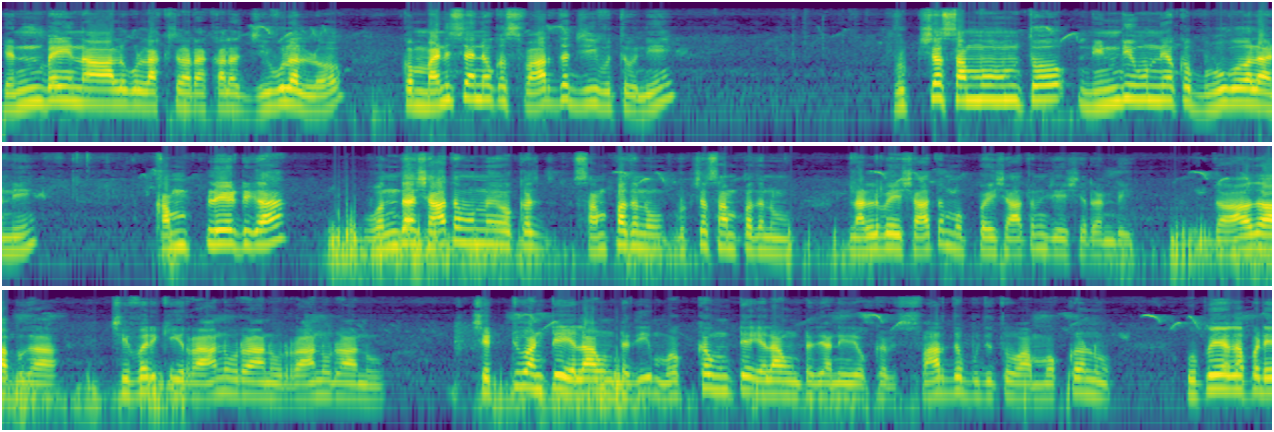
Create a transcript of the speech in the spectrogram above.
ఎనభై నాలుగు లక్షల రకాల జీవులలో ఒక మనిషి అనే ఒక స్వార్థ జీవితోని వృక్ష సమూహంతో నిండి ఉన్న యొక్క భూగోళాన్ని కంప్లీట్గా వంద శాతం ఉన్న యొక్క సంపదను వృక్ష సంపదను నలభై శాతం ముప్పై శాతం చేసిరండి దాదాపుగా చివరికి రాను రాను రాను రాను చెట్టు అంటే ఎలా ఉంటుంది మొక్క ఉంటే ఎలా ఉంటుంది అనేది ఒక స్వార్థ బుద్ధితో ఆ మొక్కలను ఉపయోగపడే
